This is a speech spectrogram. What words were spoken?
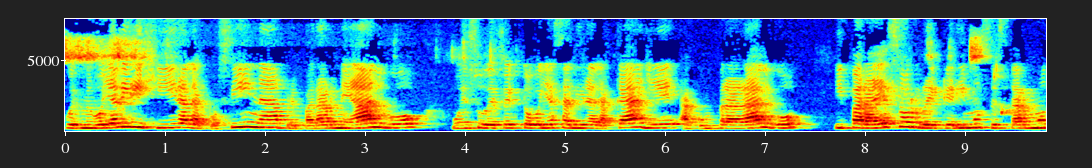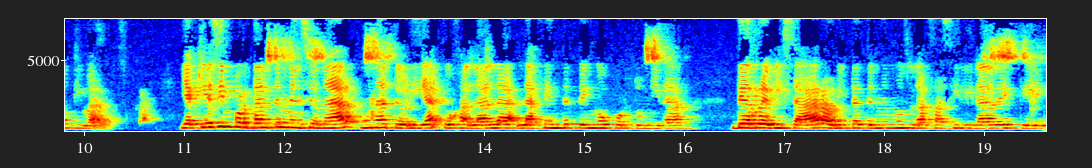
pues me voy a dirigir a la cocina, a prepararme algo, o en su defecto voy a salir a la calle a comprar algo, y para eso requerimos estar motivados. Y aquí es importante mencionar una teoría que ojalá la, la gente tenga oportunidad de revisar. Ahorita tenemos la facilidad de que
